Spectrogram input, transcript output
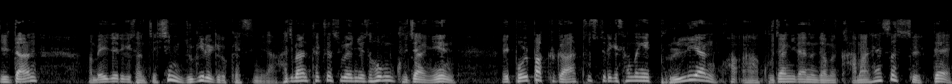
일단 메이저리그 전체 16위를 기록했습니다. 하지만 텍사스 레인저스 홈 구장인 이 볼파크가 투수들에게 상당히 불리한 과- 아, 구장이라는 점을 감안했었을 때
